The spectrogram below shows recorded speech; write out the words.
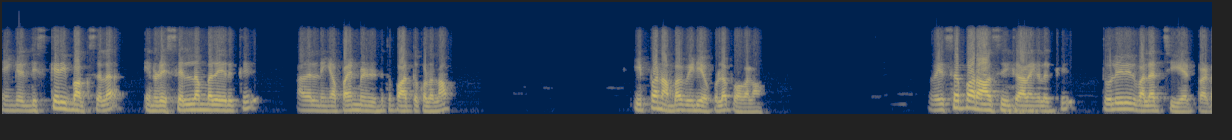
நீங்கள் டிஸ்கரி பாக்ஸில் என்னுடைய செல் நம்பர் இருக்கு. அதில் நீங்கள் அப்பாயின்மெண்ட் எடுத்து பார்த்துக்கொள்ளலாம் இப்போ நம்ம வீடியோக்குள்ளே போகலாம். ரிஷப ராசிக்காரங்களுக்கு தொழிலில் வளர்ச்சி ஏற்பட.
